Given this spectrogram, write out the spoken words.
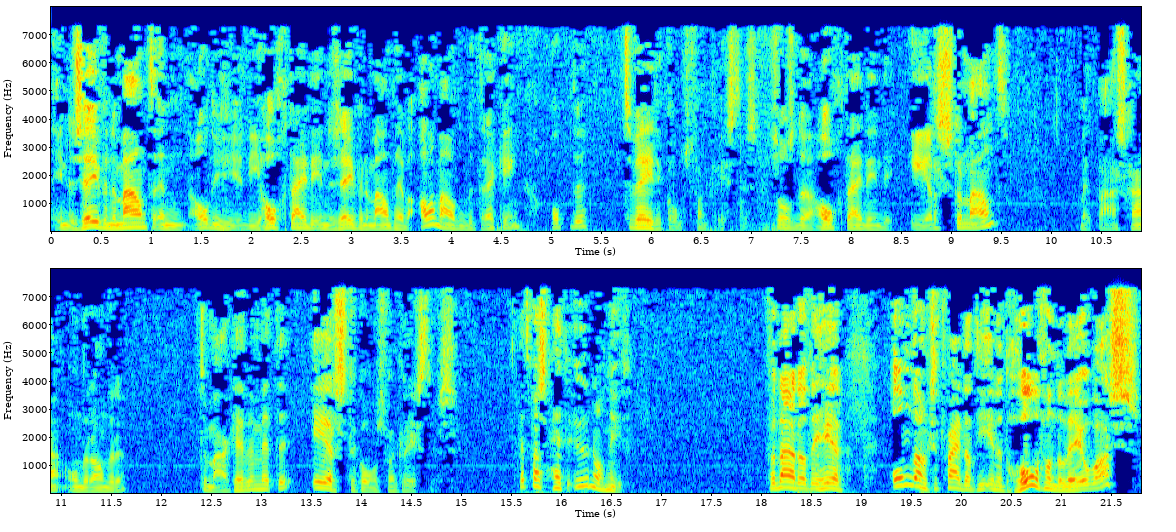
in de zevende maand en al die, die hoogtijden in de zevende maand hebben allemaal een betrekking op de tweede komst van Christus. Zoals de hoogtijden in de eerste maand, met Pascha onder andere, te maken hebben met de eerste komst van Christus. Het was het uur nog niet. Vandaar dat de Heer, ondanks het feit dat hij in het hol van de leeuw was,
